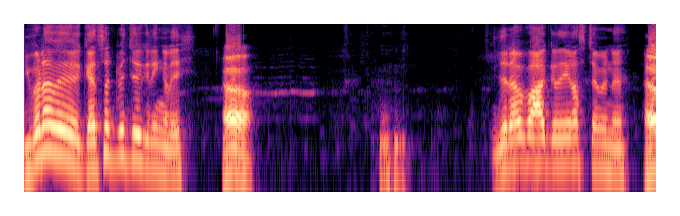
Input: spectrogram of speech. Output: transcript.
இவ்வளவு கெசட் வச்சு ஆ இதெல்லாம் பார்க்கறதே கஷ்டம் என்ன? ஓ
